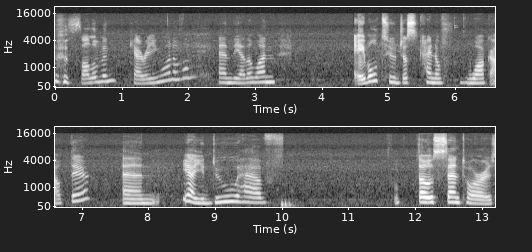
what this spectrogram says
Solomon carrying one of them, and the other one able to just kind of walk out there, and yeah, you do have those centaurs,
